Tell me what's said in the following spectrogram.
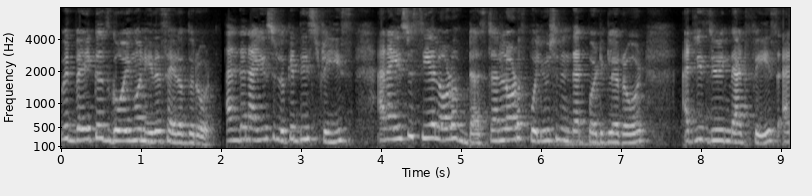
with vehicles going on either side of the road. And then I used to look at these trees and I used to see a lot of dust and a lot of pollution in that particular road at least during that phase. I,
